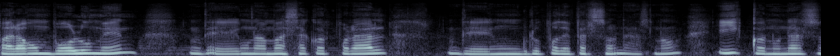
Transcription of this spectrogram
para un volumen de una masa corporal de un grupo de personas ¿no? y con unos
